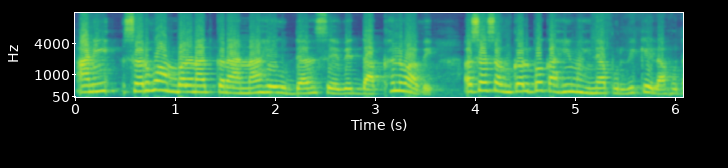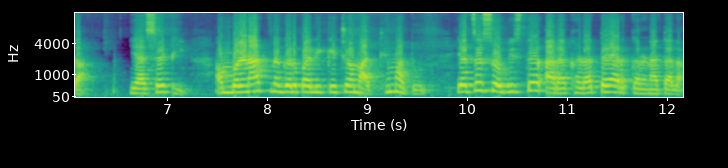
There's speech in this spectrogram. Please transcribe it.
आणि सर्व अंबरनाथकरांना हे उद्यान सेवेत दाखल व्हावे असा संकल्प काही महिन्यापूर्वी केला होता. यासाठी अंबरनाथ नगरपालिकेच्या माध्यमातून याचा सविस्तर आराखडा तयार करण्यात आला.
